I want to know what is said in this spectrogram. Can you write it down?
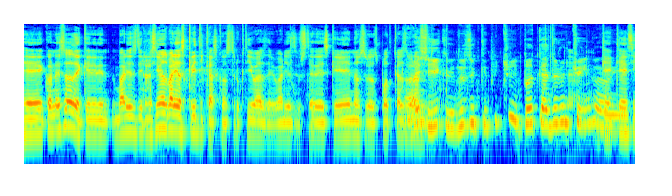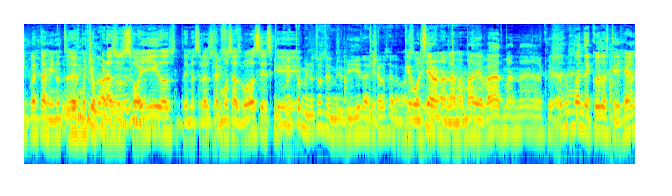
Eh, con eso de que varios recibimos varias críticas constructivas de varios de ustedes que nuestros podcasts duran Ay, sí, que no sé qué pinche podcast dura un chingo. que, que 50 minutos Ay, es mucho para sus verga. oídos, de nuestras Que hermosas voces, que, 50 minutos de mi vida que, echados a la basura. que bolsearon a la mamá de Batman, que es un buen de cosas que dijeron.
